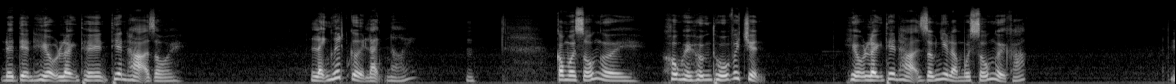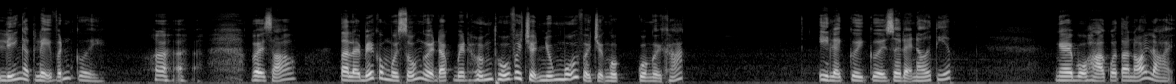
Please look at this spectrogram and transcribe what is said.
để tiện hiệu lệnh thiên, thiên hạ rồi. Lãnh huyết cười lạnh nói. Có một số người không hề hứng thú với chuyện hiệu lệnh thiên hạ giống như là một số người khác. Lý ngạc lệ vẫn cười. Vậy sao? Ta lại biết có một số người đặc biệt hứng thú với chuyện nhúng mũi và chuyện ngục của người khác. Y lại cười cười rồi lại nói tiếp. Nghe bộ hạ của ta nói lại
